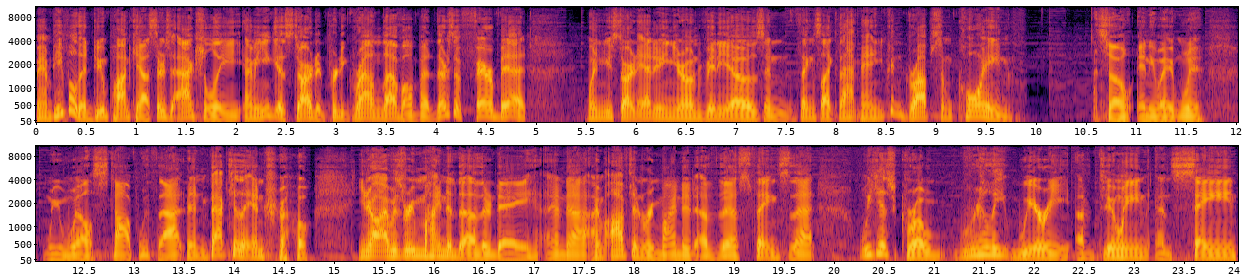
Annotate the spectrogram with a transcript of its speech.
man, people that do podcasts, there's actually, I mean, you get started pretty ground level, but there's a fair bit when you start editing your own videos and things like that, man, you can drop some coin. So anyway, we we will stop with that. And back to the intro. You know, I was reminded the other day, and uh, I'm often reminded of this things that we just grow really weary of doing and saying.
